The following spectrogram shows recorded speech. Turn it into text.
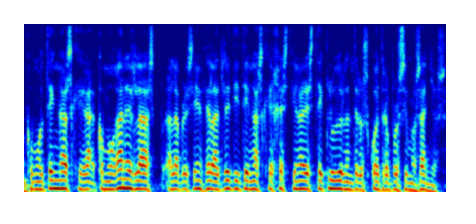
como, tengas que, como ganes a la presidencia del atleti y tengas que gestionar este club durante los cuatro próximos años?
